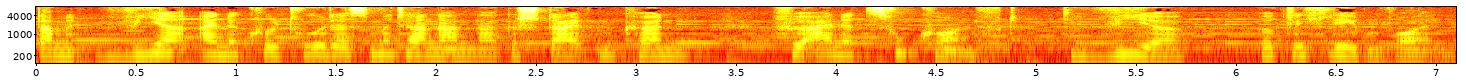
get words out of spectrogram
damit wir eine Kultur des Miteinander gestalten können für eine Zukunft, die wir wirklich leben wollen.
